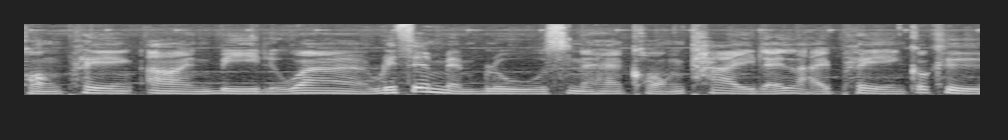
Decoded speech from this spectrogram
ของเพลง R&B หรือว่า Rhythm and Blues นะฮะของไทยหลาย ๆ เพลงก็คือ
